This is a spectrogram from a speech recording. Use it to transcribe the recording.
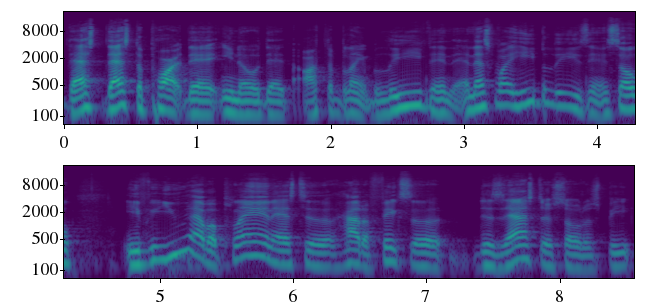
that's that's the part that you know that Arthur Blank believed and, and that's what he believes in. So if you have a plan as to how to fix a disaster, so to speak,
